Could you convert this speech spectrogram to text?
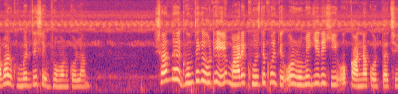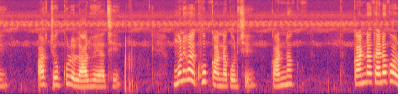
আবার ঘুমের দেশে ভ্রমণ করলাম। সন্ধ্যায় ঘুম থেকে উঠে মারে খুঁজতে খুঁজতে ওর রুমে গিয়ে দেখি ও কান্না করতেছে আর চোখগুলো লাল হয়ে আছে। মনে হয় খুব কান্না করছে। কান্না কান্না কেন কর,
